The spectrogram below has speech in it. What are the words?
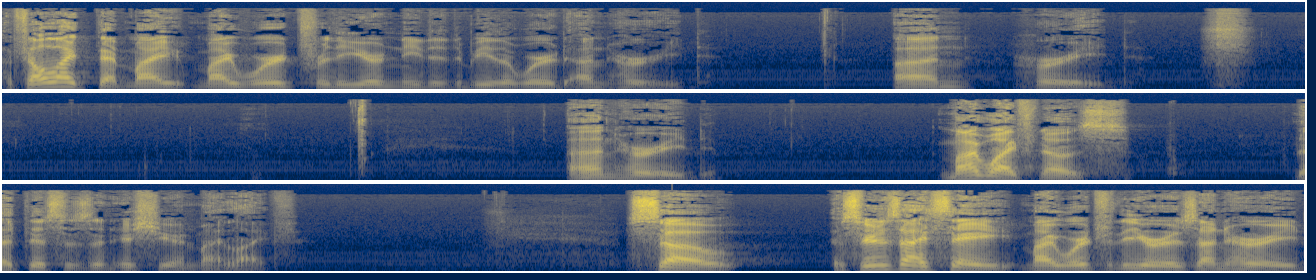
I felt like that my, my word for the year needed to be the word unhurried. Unhurried. Unhurried. My wife knows that this is an issue in my life. So as soon as I say my word for the year is unhurried,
